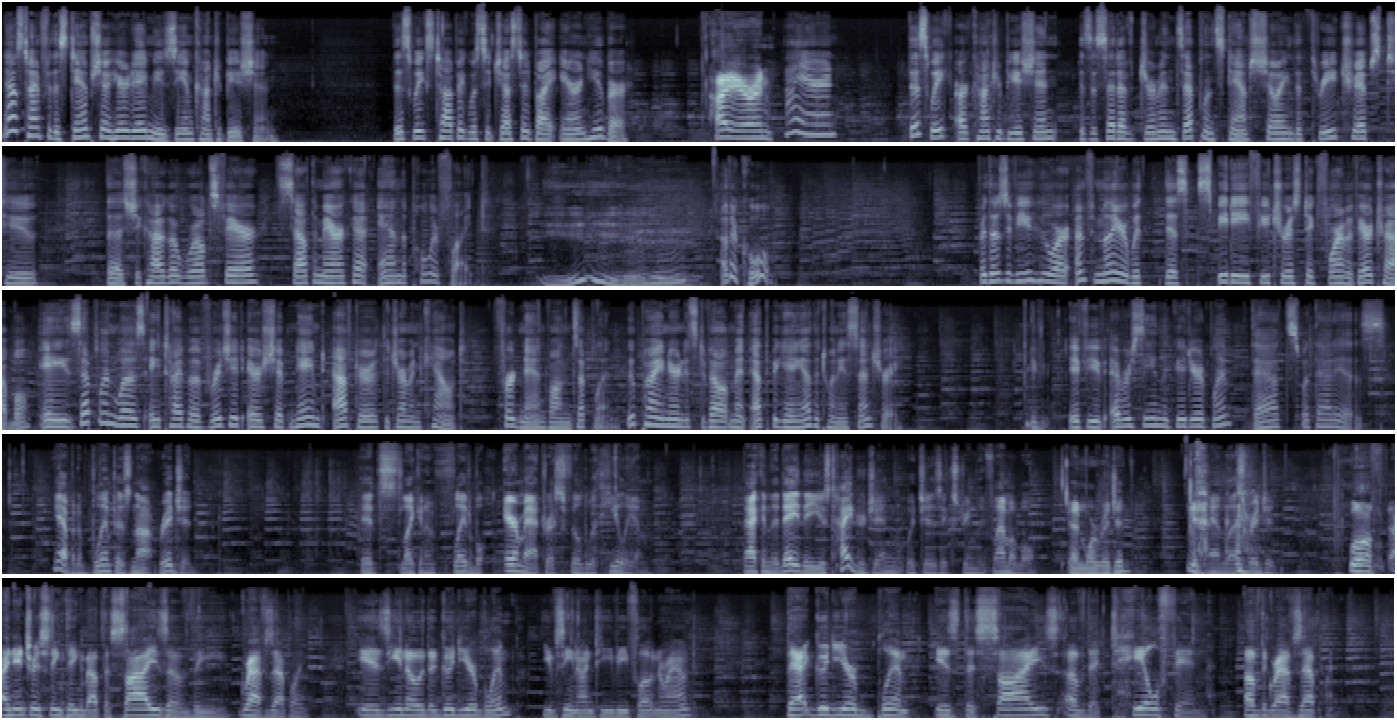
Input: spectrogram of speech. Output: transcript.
Now it's time for the Stamp Show Here Today Museum Contribution. This week's topic was suggested by Aaron Huber. Hi, Aaron. Hi, Aaron. This week, our contribution is a set of German Zeppelin stamps showing the three trips to the Chicago World's Fair, South America, and the Polar Flight. Ooh. Oh, they're cool. For those of you who are unfamiliar with this speedy, futuristic form of air travel, a Zeppelin was a type of rigid airship named after the German Count, Ferdinand von Zeppelin, who pioneered its development at the beginning of the 20th century. If, if you've ever seen the Goodyear blimp, that's what that is. Yeah, but a blimp is not rigid. It's like an inflatable air mattress filled with helium. Back in the day, they used hydrogen, which is extremely flammable And more rigid? and less rigid. Well, an interesting thing about the size of the Graf Zeppelin is, you know, the Goodyear blimp you've seen on TV floating around. That Goodyear blimp is the size of the tail fin of the Graf Zeppelin.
